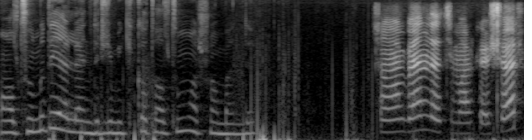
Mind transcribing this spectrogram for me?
Altınımı değerlendireceğim. iki kat altın var şu an bende. Tamam ben de atayım arkadaşlar.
